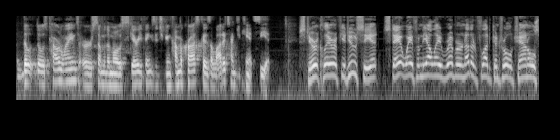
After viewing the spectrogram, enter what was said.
Those power lines are some of the most scary things that you can come across because a lot of times you can't see it. Steer clear if you do see it. Stay away from the LA River and other flood control channels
